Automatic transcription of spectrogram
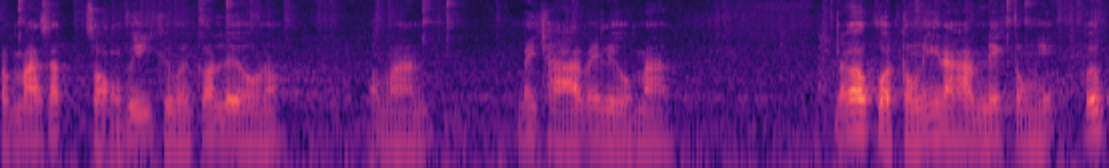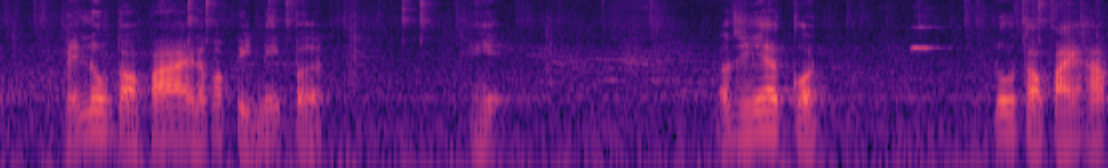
ประมาณสักสองวิคือมันก็เร็วเนาะประมาณไม่ช้าไม่เร็วมาก แล้วก็กดตรงนี้นะครับ next ตรงนี้ปุ๊บเป็นรูปต่อไปแล้วก็ปิดนี่เปิดอย่างนี้แล้วทีนี้กดรูปต่อไปครับ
